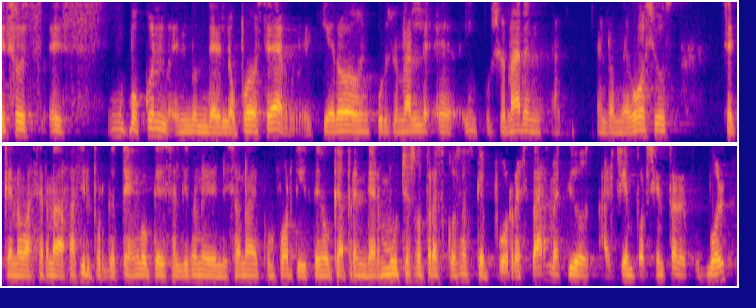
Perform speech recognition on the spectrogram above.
eso es, es, un poco en, donde lo puedo hacer. Quiero incursionar, eh, incursionar en, en los negocios, Sé que no va a ser nada fácil porque tengo que salirme de mi zona de confort y tengo que aprender muchas otras cosas que por estar metido al 100% en el fútbol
